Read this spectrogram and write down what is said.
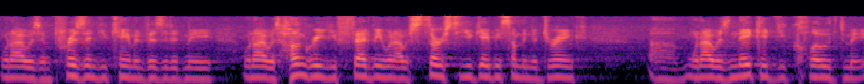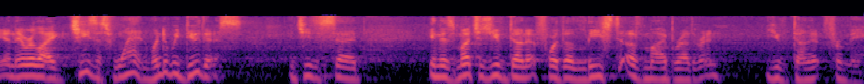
When I was imprisoned, you came and visited me. When I was hungry, you fed me. When I was thirsty, you gave me something to drink. Um, when I was naked, you clothed me. And they were like, Jesus, when? When did we do this? And Jesus said, Inasmuch as you've done it for the least of my brethren, you've done it for me.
